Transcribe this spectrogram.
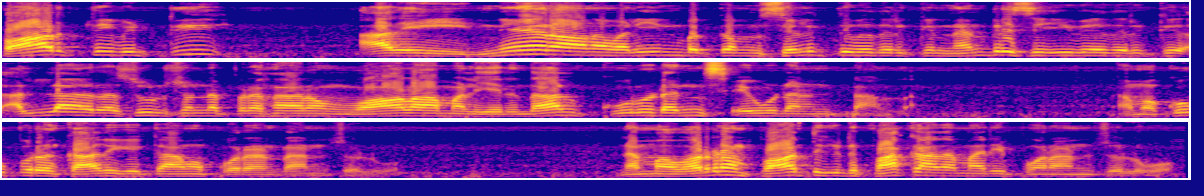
பார்த்துவிட்டு அதை நேரான வழியின் பக்கம் செலுத்துவதற்கு நன்றி செய்வதற்கு அல்லாஹ் ரசூல் சொன்ன பிரகாரம் வாழாமல் இருந்தால் குருடன் செவுடன்ட்டான்லாம். நம்ம கூப்பிட்றோம் காது கேட்காம போகிறான்டான்னு சொல்லுவோம். நம்ம வர்றோம் பார்த்துக்கிட்டு பார்க்காத மாதிரி போகிறான்னு சொல்லுவோம்.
